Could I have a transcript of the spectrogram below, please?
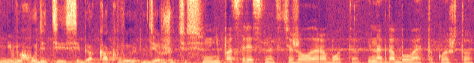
Не выходите из себя? Как вы держитесь? Непосредственно это тяжелая работа. Иногда бывает такое, что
